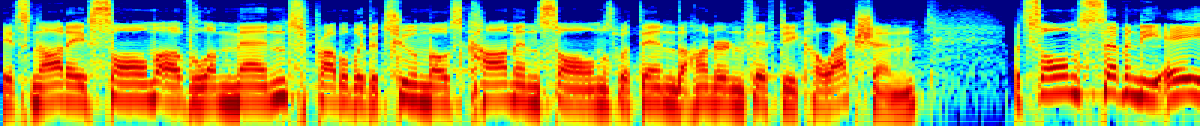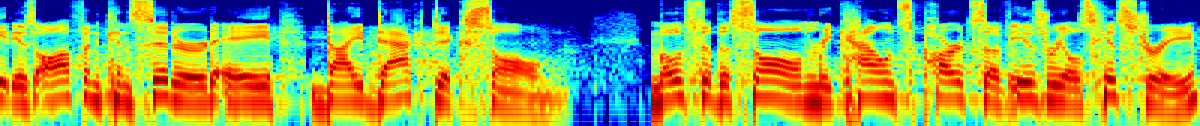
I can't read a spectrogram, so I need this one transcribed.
It's not a psalm of lament, probably the two most common psalms within the 150 collection. But Psalm 78 is often considered a didactic psalm. Most of the psalm recounts parts of Israel's history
